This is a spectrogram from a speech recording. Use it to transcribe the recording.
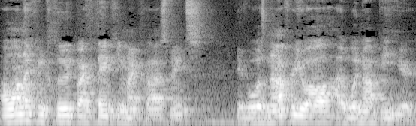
I want to conclude by thanking my classmates. If it was not for you all, I would not be here.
